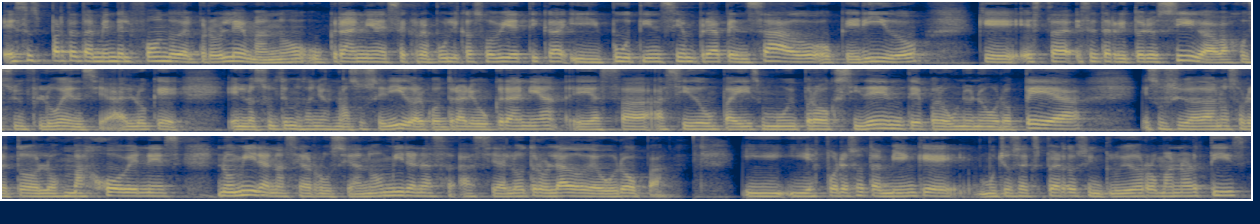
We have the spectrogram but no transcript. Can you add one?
eso es parte también del fondo del problema, ¿no? Ucrania es república soviética y Putin siempre ha pensado o querido que esta, ese territorio siga bajo su influencia, algo que en los últimos años no ha sucedido. Al contrario, Ucrania eh, ha, sido un país muy pro-occidente, pro Unión Europea, y sus ciudadanos, sobre todo los más jóvenes, no miran hacia Rusia, no miran hacia el otro lado de Europa. Y, es por eso también que muchos expertos, incluido Romano Ortiz,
